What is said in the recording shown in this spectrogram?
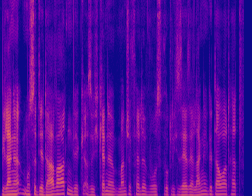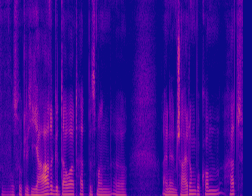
Wie lange musstet ihr da warten? Wir, also ich kenne manche Fälle, wo es wirklich sehr, sehr lange gedauert hat, wo es wirklich Jahre gedauert hat, bis man äh, eine Entscheidung bekommen hat.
